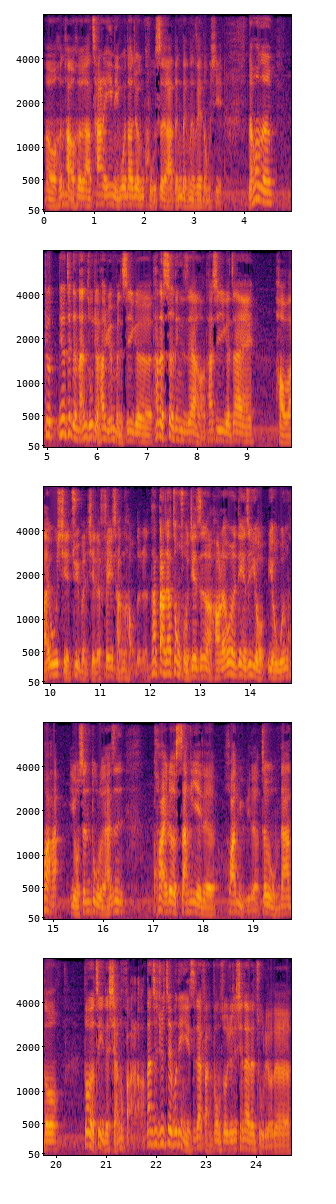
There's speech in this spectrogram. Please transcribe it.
哦很好喝啊，差了一年味道就很苦涩啊等等等这些东西。然后呢，就因为这个男主角他原本是一个他的设定是这样哦，他是一个在好莱坞写剧本写的非常好的人。那大家众所皆知嘛，好莱坞的电影是有有文化、有深度的，还是快乐、商业的、欢愉的？这个我们大家都。都有自己的想法啦，但是就是这部电影也是在反讽说，就是现在的主流的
